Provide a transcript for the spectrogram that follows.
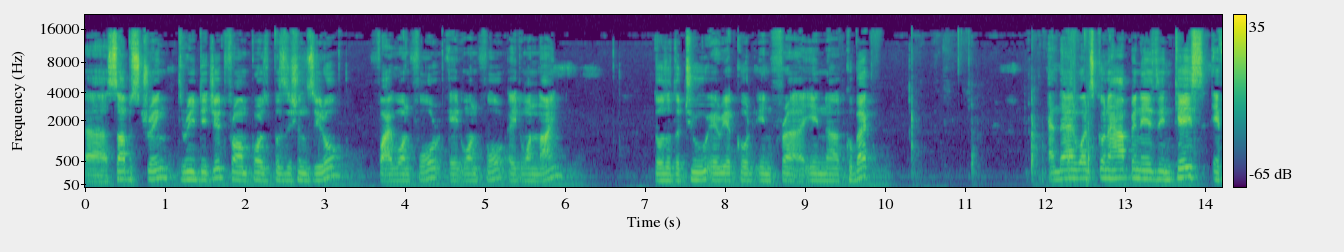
substring three digit from position 0 514 814 819 those are the two area code in in uh, Quebec and then what's going to happen is in case if,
